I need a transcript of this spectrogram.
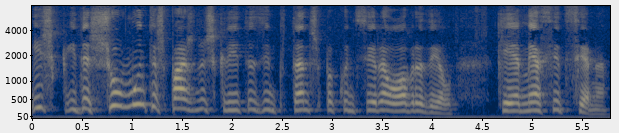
e, deixou muitas páginas escritas importantes para conhecer a obra dele, que é a Messia de Sena.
